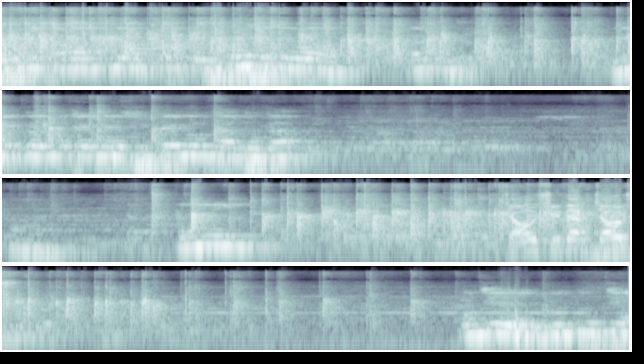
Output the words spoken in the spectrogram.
अत्यंत उत्कृष्ट सेवा आणि चौश इधर चौश. म्हणजे युट्यूबचे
